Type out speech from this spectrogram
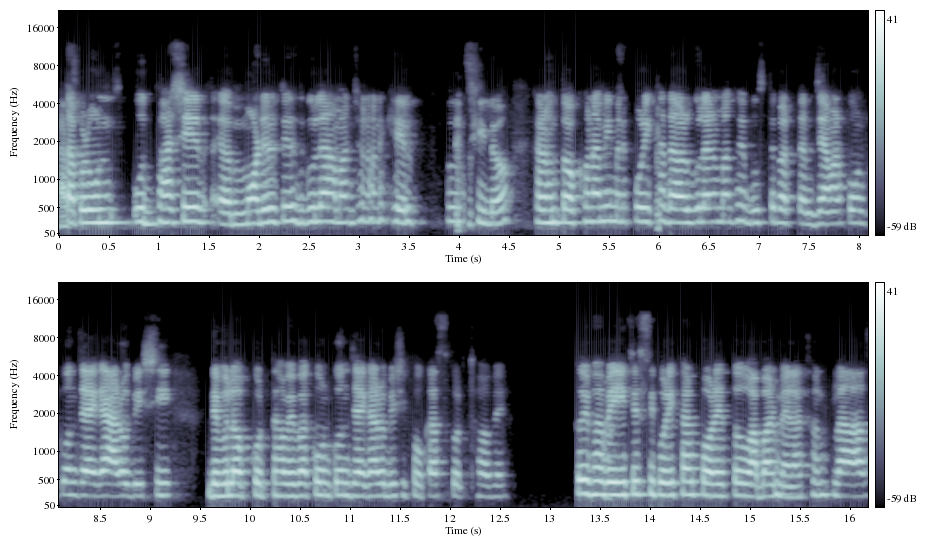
তারপর উদ্ভাসের মডেল টেস্টগুলো আমার জন্য অনেক হেল্পফুল ছিল। কারণ তখন আমি মানে পরীক্ষা দেওয়ারগুলোর মাধ্যমে বুঝতে পারতাম যে আমার কোন কোন জায়গায় আরও বেশি ডেভেলপ করতে হবে বা কোন কোন জায়গায় আরও বেশি ফোকাস করতে হবে। তো এইভাবে এইচএসসি পরীক্ষার পরে তো আবার ম্যারাথন ক্লাস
